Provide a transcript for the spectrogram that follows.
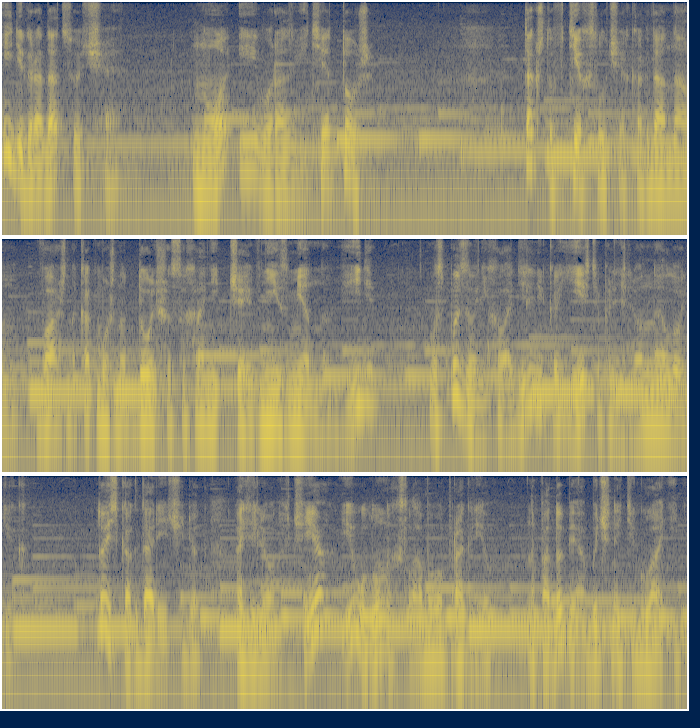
и деградацию чая но и его развитие тоже. Так что в тех случаях, когда нам важно как можно дольше сохранить чай в неизменном виде, в использовании холодильника есть определенная логика. То есть, когда речь идет о зеленых чаях и улунах слабого прогрева, наподобие обычной тигуанини.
